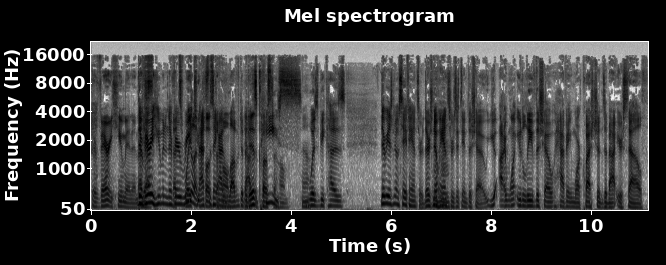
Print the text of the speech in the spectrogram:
They're very human, and They're very human and they're very real, and that's the thing I loved about is the close to piece home, yeah. was because there is no safe answer. There's Mm-hmm. no answers at the end of the show. You, I want you to leave the show having more questions about yourself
